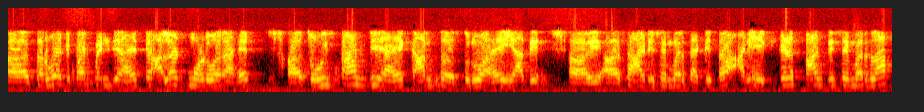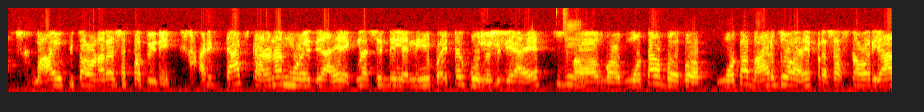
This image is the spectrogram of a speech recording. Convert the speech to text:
सर्व डिपार्टमेंट जे आहेत ते अलर्ट मोडवर आहेत. चोवीस तास जे आहे काम सुरू आहे या सहा डिसेंबर साठीचं आणि एकीकडे पाच डिसेंबरला महायुतीचा होणारा शपथविधी. आणि त्याच कारणांमुळे जे आहे एकनाथ शिंदे यांनी ही बैठक बोलवलेली आहे. मोठा मोठा भार जो आहे प्रशासनावर या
